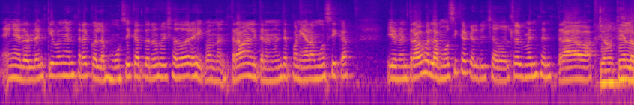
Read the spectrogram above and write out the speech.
en el orden que iban a entrar con las músicas de los luchadores y cuando entraban literalmente ponía la música y uno entraba con la música que el luchador realmente entraba. Yo no tengo la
